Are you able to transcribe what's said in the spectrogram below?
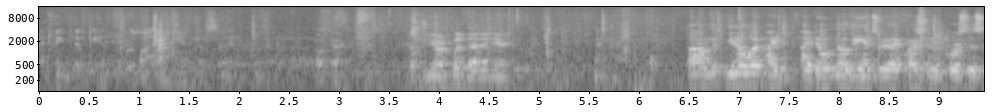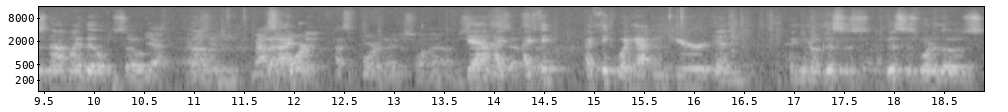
I think that we have to rely on the NSA. Okay. You wanna put that in here? Um, you know what, I, I don't know the answer to that question, of course, this is not my bill, so. Yeah. I um. I mean, but I support it, I support it, I just wanna, I'm just Yeah, curious as I, I to- think, I think what happened here, and, and you know, this is, this is one of those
